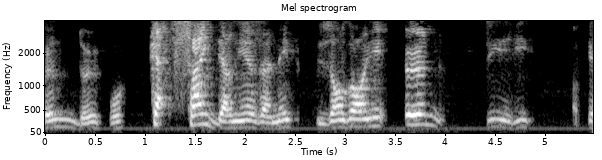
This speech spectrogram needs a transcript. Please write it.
une, deux, trois, quatre, cinq dernières années. Ils ont gagné une série. OK?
